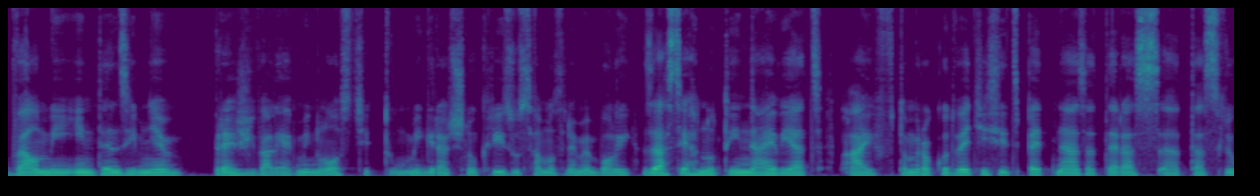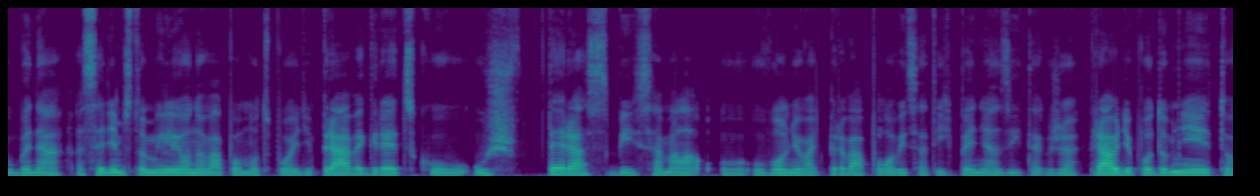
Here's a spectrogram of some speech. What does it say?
veľmi intenzívne prežívali aj v minulosti tú migračnú krízu, samozrejme boli zasiahnutí najviac aj v tom roku 2015 a teraz e, tá sľúbená 700 miliónová pomoc pôjde práve Grécku. Už teraz by sa mala uvoľňovať prvá polovica tých peňazí, takže pravdepodobne je to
